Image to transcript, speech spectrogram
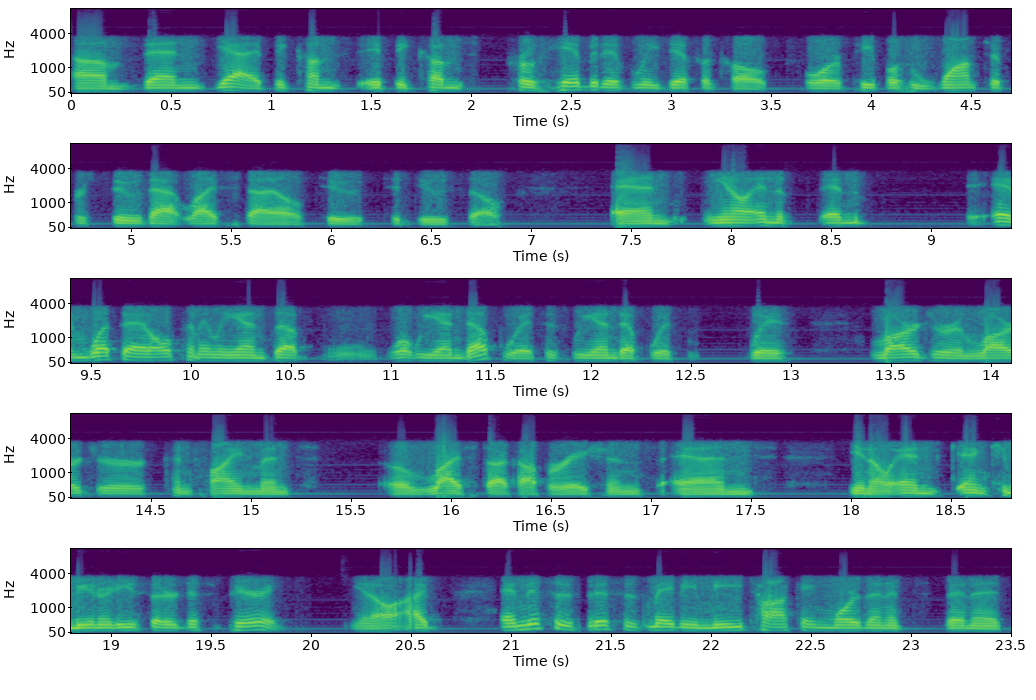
um, then yeah, it becomes it becomes prohibitively difficult for people who want to pursue that lifestyle to to do so. And you know, and the, and and what that ultimately ends up, what we end up with is we end up with with larger and larger confinement uh, livestock operations, and you know, and and communities that are disappearing. You know, I and this is this is maybe me talking more than it's than it's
